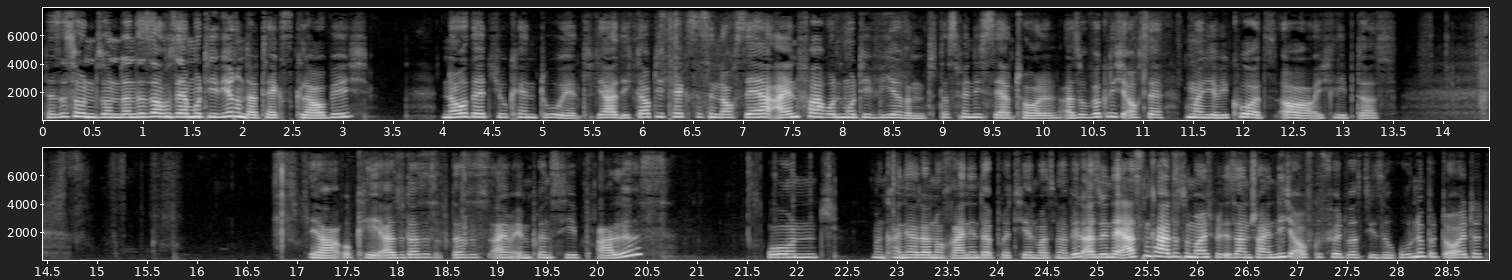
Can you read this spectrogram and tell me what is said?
Das ist so ein, so ein, das ist auch ein sehr motivierender Text, glaube ich. Know that you can do it. Ja, ich glaube, die Texte sind auch sehr einfach und motivierend. Das finde ich sehr toll. Also wirklich auch sehr. Guck mal hier, wie kurz. Oh, ich liebe das. Ja, okay. Also das ist, das ist im Prinzip alles. Und man kann ja da noch rein interpretieren, was man will. Also in der ersten Karte zum Beispiel ist anscheinend nicht aufgeführt, was diese Rune bedeutet.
